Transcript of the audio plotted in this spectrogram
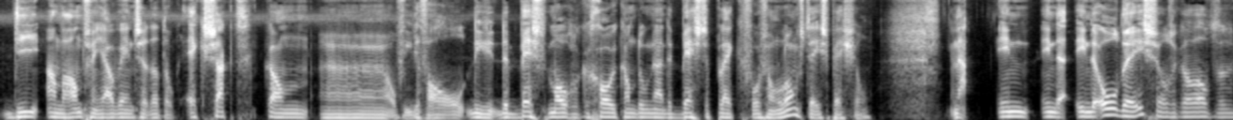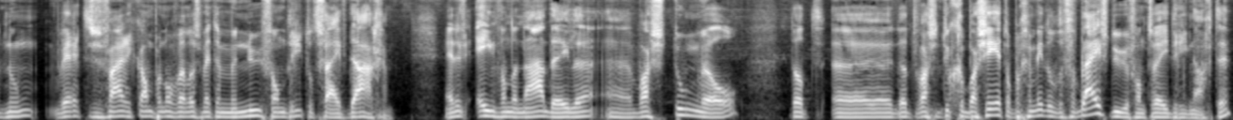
Die aan de hand van jouw wensen dat ook exact kan, uh, of in ieder geval die de best mogelijke gooi kan doen naar de beste plek voor zo'n longstay special. Nou, in, in, de, in de old days, zoals ik dat altijd noem, werkte safari kampen nog wel eens met een menu van drie tot vijf dagen. En dus een van de nadelen uh, was toen wel Dat, eh, dat was natuurlijk gebaseerd op een gemiddelde verblijfsduur van twee, drie nachten.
